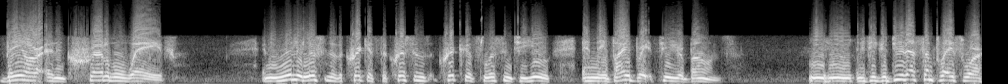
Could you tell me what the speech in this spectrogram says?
They are an incredible wave. And you really listen to the crickets. The crickets, crickets listen to you, and they vibrate through your bones. Mhm. And if you could do that someplace where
